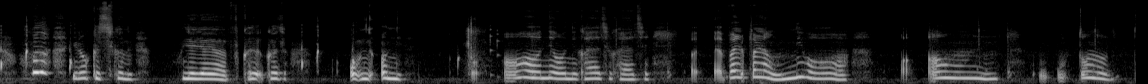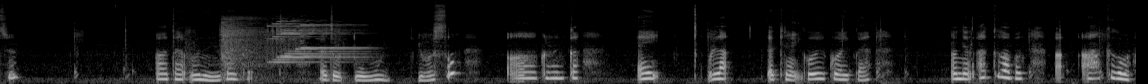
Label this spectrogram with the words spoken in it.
어머나, 이렇게 시간을, 야야야 가, 가자. 언니 언니. 어, 어 언니 언니 가야지 가야지. 어, 야, 빨리 빨리 옷 입어. 어, 어, 음, 어, 어떤 옷이지? 아나 오늘 이거 입어 야너너 옷 입었어? 아 그러니까. 에이 몰라. 나 그냥 이거 입고 갈 거야. 언니 학교 가봐. 아, 아 학교 가봐.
